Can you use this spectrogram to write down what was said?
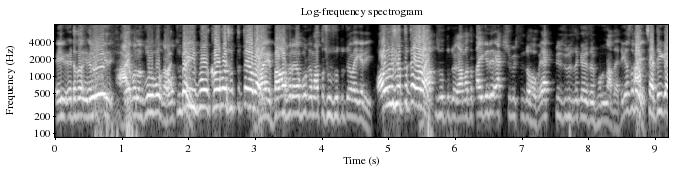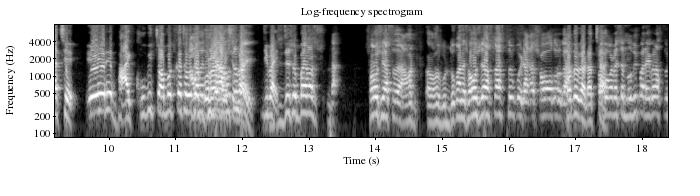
এই এটা তো এ এটা কি- ভাই। এটা গোল বোরকা এই বোরকা হবে সত্তর টাকা ভাই। ভাই বারোশো টাকা বোরকা মাত্র সত্তর টাকা পাইকারি। অলরেডি সত্তর টাকা ভাই। মাত্র সত্তর টাকা আমাদের পাইকারি একশো পিস নিতে হবে। এক পিস দুই পিস কেউ ফোন না দেয় ঠিক আছে ভাই? আচ্ছা ঠিক আছে। এরে ভাই খুবই চমৎকার চমৎকার বোরকা দিকে ভাই। জি ভাই। যেসব ভাইরা ডা- আসতে আমার আমার দোকানে সরাসরি আসতে আসতে কই? ঢাকা সদরঘাট। সদরঘাট আচ্ছা। সদরঘাট এসে নদী পাড়ে এবার আসতে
